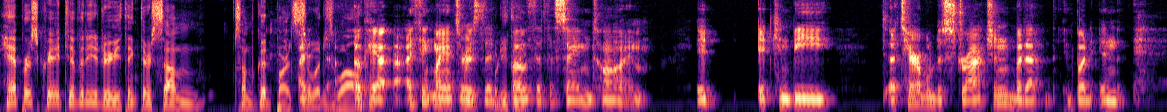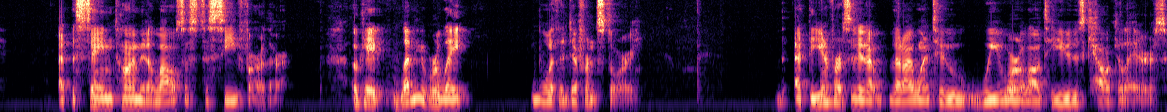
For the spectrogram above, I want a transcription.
hampers creativity, or do you think there's some some good parts to I- it as well? Okay, I, I think my answer is that what do you both think? at the same time. It it can be a terrible distraction, but at but in at the same time, it allows us to see further. Okay, let me relate with a different story. At the university that I, that I went to, we were allowed to use calculators,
